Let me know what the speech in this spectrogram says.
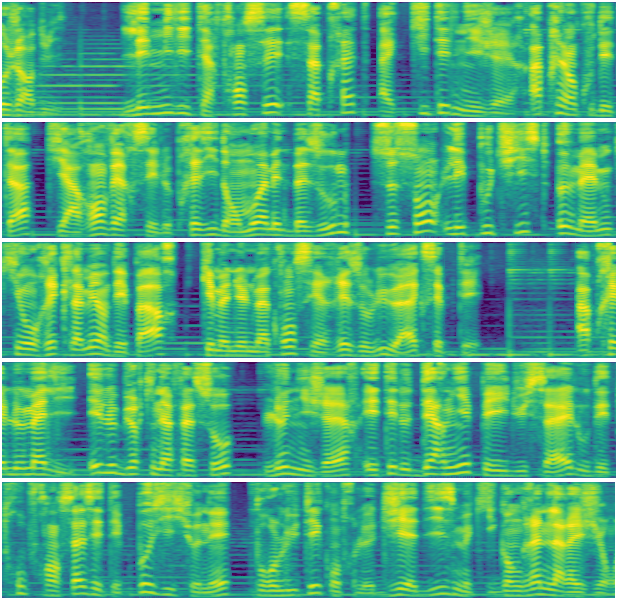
Aujourd'hui, les militaires français s'apprêtent à quitter le Niger. Après un coup d'État qui a renversé le président Mohamed Bazoum, ce sont les putschistes eux-mêmes qui ont réclamé un départ qu'Emmanuel Macron s'est résolu à accepter. Après le Mali et le Burkina Faso, le Niger était le dernier pays du Sahel où des troupes françaises étaient positionnées pour lutter contre le djihadisme qui gangrène la région.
